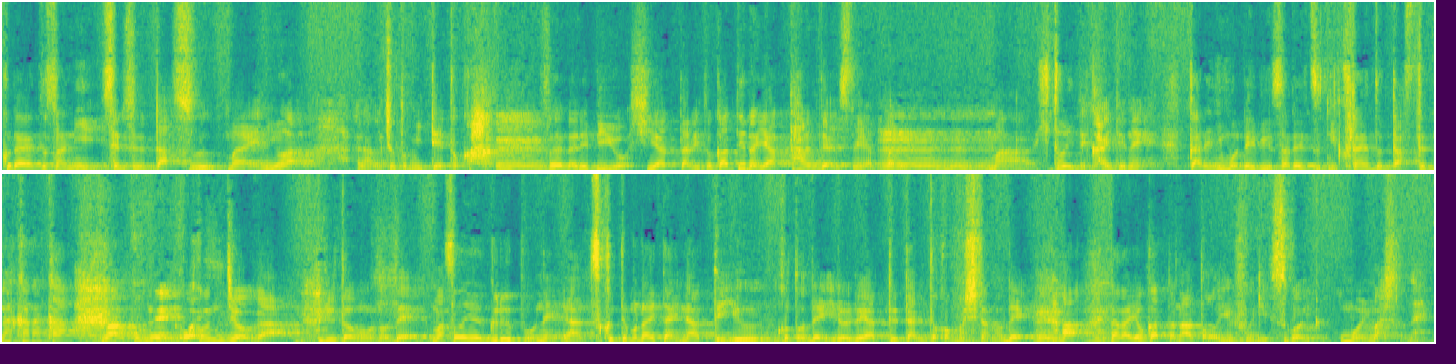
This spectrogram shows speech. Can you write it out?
クライアントさんにセルスで出す前にはなんかちょっと見てとか、そういうようなレビューをし合ったりとかっていうのはやってはるみたいですねやっぱり、まあ一人で書いてね誰にもレビューされずにクライアントに出すってなかなかまあこね根性がいると思うので、まあ、そういうグループをねあ作ってもらいたいなっていうことでいろいろやってたりとかもしたので、あなんか良かったなというふうにすごい思いましたね。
